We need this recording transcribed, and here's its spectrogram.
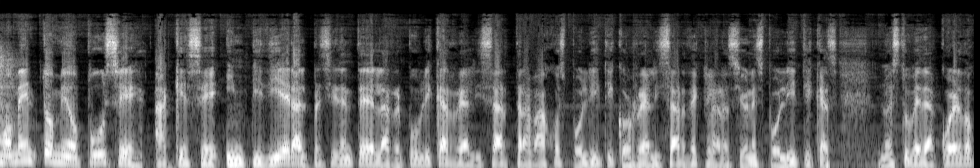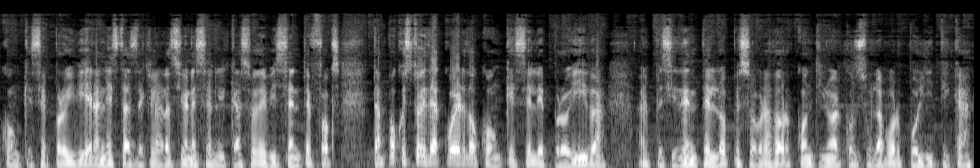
Momento me opuse a que se impidiera al presidente de la República realizar trabajos políticos, realizar declaraciones políticas. No estuve de acuerdo con que se prohibieran estas declaraciones en el caso de Vicente Fox. Tampoco estoy de acuerdo con que se le prohíba al presidente López Obrador continuar con su labor política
